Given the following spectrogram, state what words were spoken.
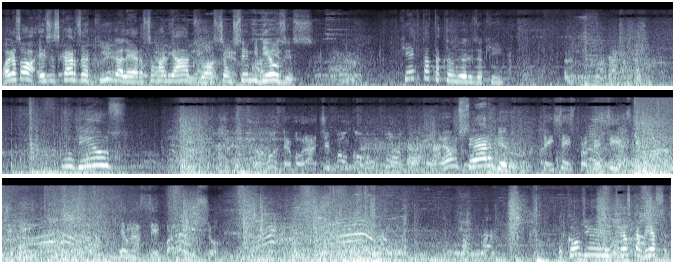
Olha só, esses caras aqui, galera, são aliados, ó, são semideuses. Quem é que tá atacando eles aqui? Meu Deus! Vamos devorar Tifão como um fogo. É um Cérbero! Tem seis profecias que falam de mim. Eu nasci para isso. O cão de três cabeças.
